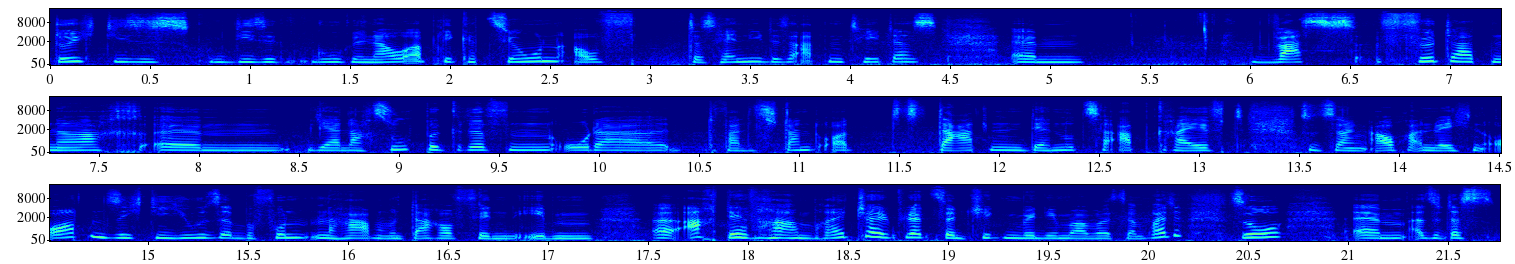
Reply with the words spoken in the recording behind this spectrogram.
durch dieses, diese Google Now-Applikation auf das Handy des Attentäters. Ähm, was füttert nach, ähm, ja, nach Suchbegriffen oder weil es Standortdaten der Nutzer abgreift, sozusagen auch an welchen Orten sich die User befunden haben und daraufhin eben, äh, ach, der war am Breitscheidplatz, dann schicken wir dir mal was am Breitscheid. So, ähm, also dass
